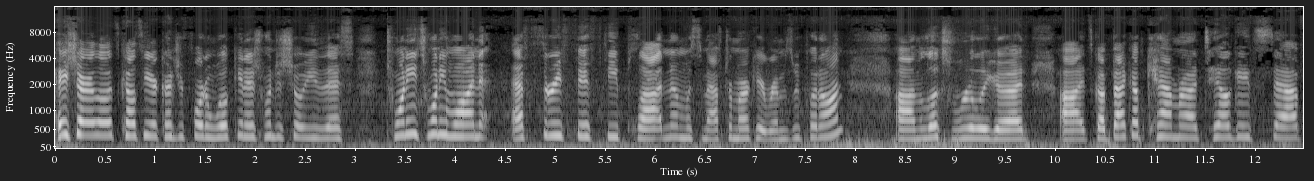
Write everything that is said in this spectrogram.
Hey Charlotte, it's Kelsey here, Country Ford and Wilkie. I just wanted to show you this 2021 F350 Platinum with some aftermarket rims we put on. Um, it looks really good. Uh, it's got backup camera, tailgate step.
